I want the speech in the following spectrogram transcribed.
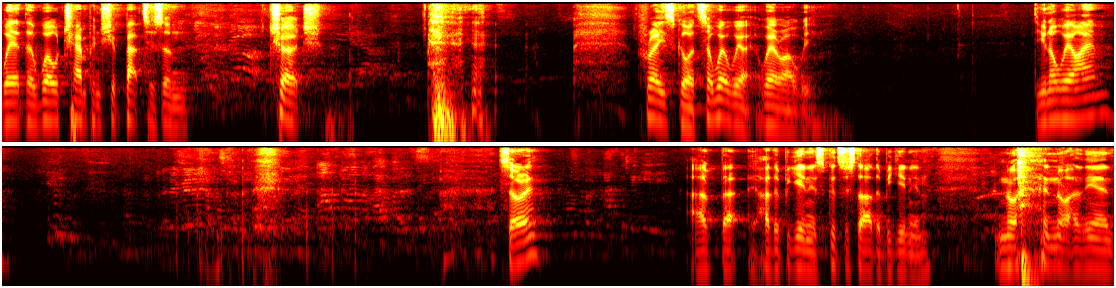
We're the World Championship Baptism Church. Praise God. So where we where are we? Do you know where I am? Sorry? At the, at the beginning. It's good to start at the beginning, not, not at the end.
